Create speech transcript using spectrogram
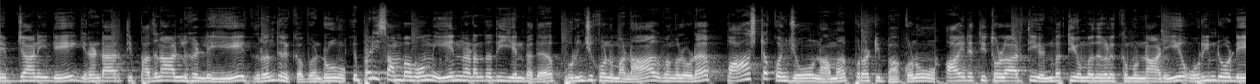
டெப்ஜானி டே இரண்டாயிரத்தி பதினாலுகள்லேயே இறந்திருக்க வேண்டும். இப்படி சம்பவம் ஏன் நடந்தது என்பதை புரிஞ்சுக்கணும்னா இவங்களோட பாஸ்ட்டை கொஞ்சம் நாம புரட்டி பார்க்கணும். ஆயிரத்தி தொள்ளாயிரத்தி எண்பத்தி ஒன்பதுகளுக்கு முன்னாடி ஒரிண்டோ டே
